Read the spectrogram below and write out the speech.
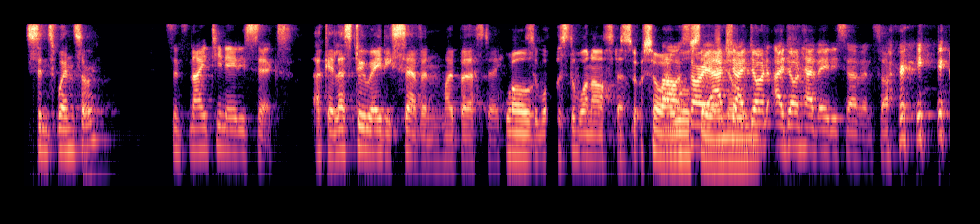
Since when, sorry? since 1986 Okay, let's do 87, my birthday. Well- so what was the one after? So, so I oh will sorry say, actually I, I, don't i don't have 87 sorry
